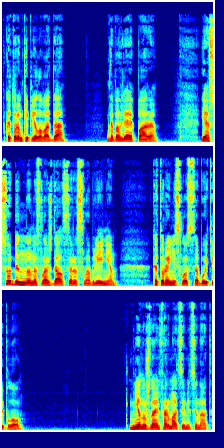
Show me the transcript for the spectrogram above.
в котором кипела вода, добавляя пара, и особенно наслаждался расслаблением, которое несло с собой тепло. «Мне нужна информация, меценат»,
